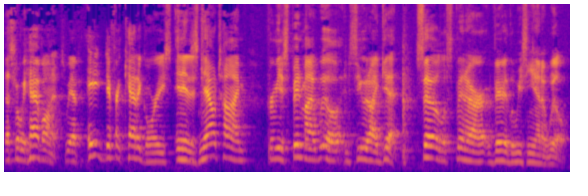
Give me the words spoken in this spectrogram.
that's what we have on it. So we have eight different categories, and it is now time for me to spin my wheel and see what I get. So let's spin our very Louisiana wheel.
